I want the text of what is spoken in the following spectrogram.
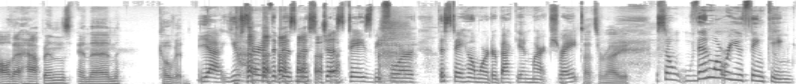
All that happens, and then COVID. yeah, you started the business just days before the stay home order back in March, right? That's right. So then, what were you thinking?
